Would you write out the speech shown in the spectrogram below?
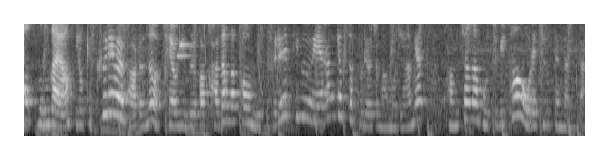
어, 뭔가요? 이렇게 크림을 바른 후 제형이 물과 가장 가까운 미스트를 피부 위에 한 겹 더 뿌려줘 마무리하면 광채나 보습이 더 오래 지속된답니다.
